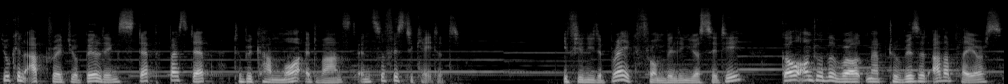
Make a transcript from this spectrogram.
you can upgrade your buildings step by step to become more advanced and sophisticated. If you need a break from building your city, go onto the world map to visit other players,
